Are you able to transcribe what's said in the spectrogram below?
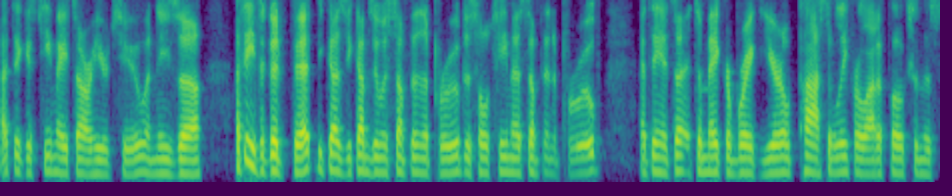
I think his teammates are here too, and he's uh. I think he's a good fit because he comes in with something to prove. This whole team has something to prove. I think it's a it's a make or break year possibly for a lot of folks in this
